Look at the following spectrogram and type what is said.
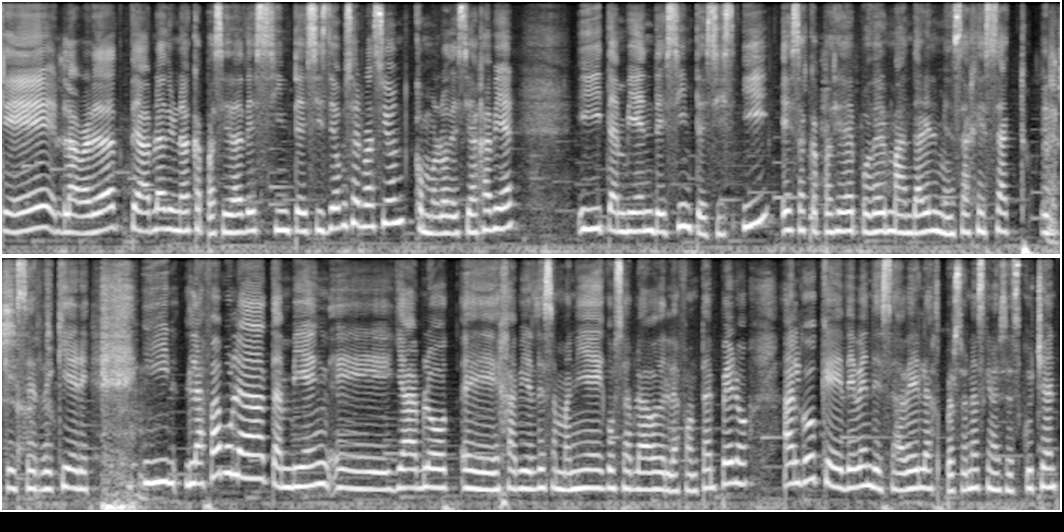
que la verdad te habla de una capacidad de síntesis, de observación, como lo decía Javier y también de síntesis y esa capacidad de poder mandar el mensaje exacto, el que se requiere. Y la fábula también, eh, ya habló eh, Javier de Samaniego, se ha hablado de La Fontaine, pero algo que deben de saber las personas que nos escuchan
